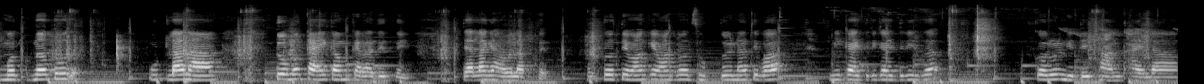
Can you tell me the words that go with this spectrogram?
मग ना तो उठला ना तो मग काही काम करा देत नाही. त्याला घ्यावं लागतं मग तो तेव्हा केव्हा केव्हा झोपतोय ना तेव्हा मी काहीतरी काहीतरी करून घेते छान खायला.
